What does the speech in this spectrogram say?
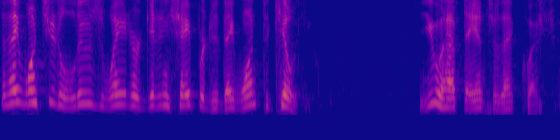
Do they want you to lose weight or get in shape, or do they want to kill you? You have to answer that question.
